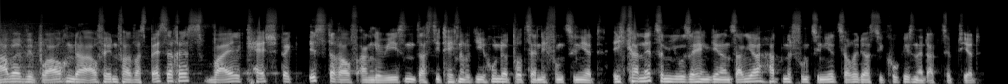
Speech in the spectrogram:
Aber wir brauchen da auf jeden Fall was Besseres, weil Cashback ist darauf angewiesen, dass die Technologie hundertprozentig funktioniert. Ich kann nicht zum User hingehen und sagen, ja, hat nicht funktioniert, sorry, du hast die Cookies nicht akzeptiert.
